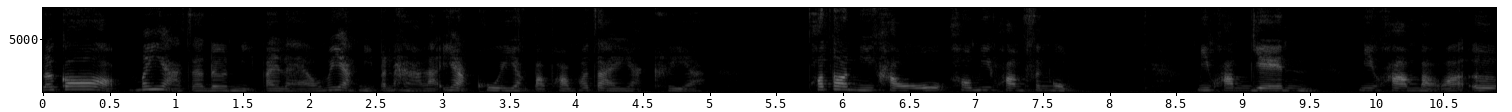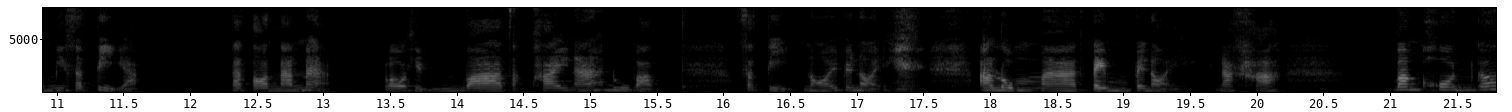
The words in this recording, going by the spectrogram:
แล้วก็ไม่อยากจะเดินหนีไปแล้ว ไม่อยากหนีปัญหาละอยากคุยอยากปรับความเข้าใจอยากเคลียร์เพราะตอนนี้เขาเขามีความสงบ มีความเย็น มีความแบบว่า เออมีสติอะแต่ตอนนั้นน่ะ เราเห็นว่าจากไพ่นะ ดูแบบสติน้อยไปหน่อย อารมณ์มาเต็มไปหน่อยนะคะ บางคนก็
